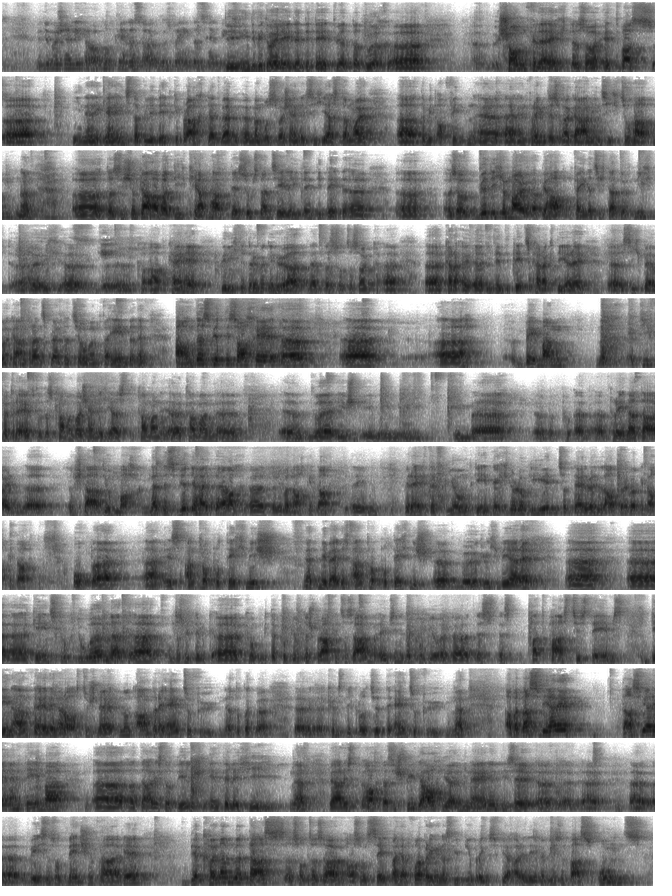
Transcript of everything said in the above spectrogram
Würde wahrscheinlich auch noch keiner sagen, das verändert sein Wesen. Die individuelle Identität wird dadurch äh, äh schon vielleicht also etwas äh, in eine kleine Instabilität gebracht, nicht? weil äh, man muss wahrscheinlich sich erst einmal äh, damit abfinden, ein fremdes Organ in sich zu haben. Ne? Das ist schon klar, aber die kernhafte, substanzielle Identität, also würde ich einmal behaupten, verändert sich dadurch nicht. Ich habe keine Berichte darüber gehört, dass sozusagen Identitätscharaktere sich bei Organtransplantationen verändern. Anders wird die Sache äh, wenn man noch tiefer greift, und das kann man wahrscheinlich erst, kann man, äh, kann man äh, nur im, im, im, im pränatalen Stadium machen. Ne? Das wird ja heute auch darüber nachgedacht im Bereich der Bio- und Gentechnologien, zum Teil laut darüber nachgedacht, ob es anthropotechnisch nicht? Wie weit es anthropotechnisch äh, möglich wäre, äh, äh, Genstrukturen, nicht? Äh, um das mit, dem, äh, mit der Computersprache zu sagen, im Sinne der der, des, des Cut-Past-Systems, Genanteile herauszuschneiden und andere einzufügen, nicht? oder künstlich produzierte einzufügen. Nicht? Aber das wäre, das wäre ein Thema der aristotelischen Entelechie. Nicht? auch, das spielt ja auch hier hinein in diese äh, äh, äh, äh, Wesens- und Menschenfrage. Wir können nur das sozusagen aus uns selber hervorbringen. Das gilt übrigens für alle Lebewesen, was uns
